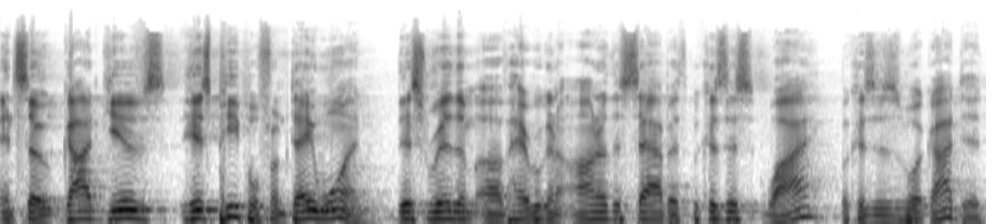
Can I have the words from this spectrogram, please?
And so God gives his people from day one this rhythm of, hey, we're going to honor the Sabbath because this, why? Because this is what God did.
